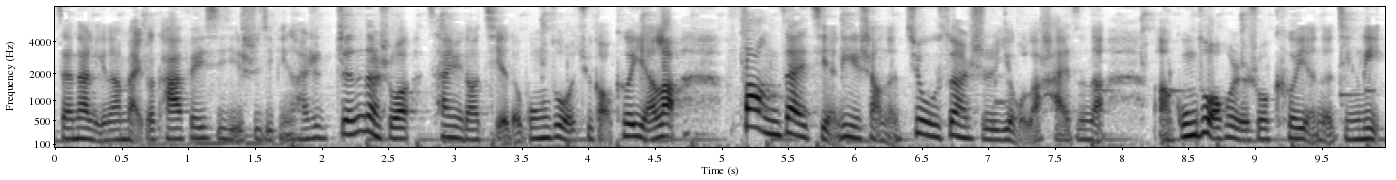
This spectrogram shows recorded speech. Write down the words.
在那里呢买个咖啡洗洗十几瓶，还是真的说参与到企业的工作去搞科研了，放在简历上呢就算是有了孩子呢啊工作或者说科研的经历。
